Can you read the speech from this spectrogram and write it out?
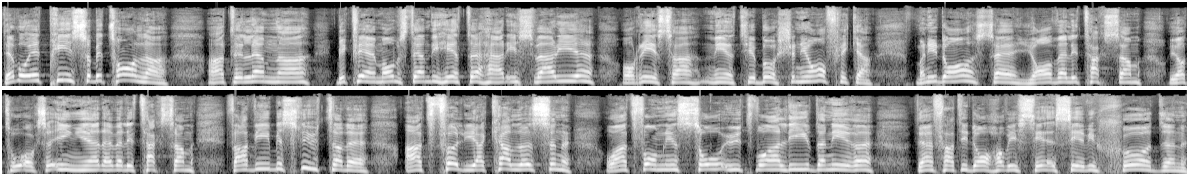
Det var ett pris att betala att lämna bekväma omständigheter här i Sverige och resa ner till börsen i Afrika. Men idag så är jag väldigt tacksam och jag tror också Ingegerd är väldigt tacksam för att vi beslutade att följa kallelsen och att formligen så ut våra liv där nere Därför att idag har vi, ser vi skörden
